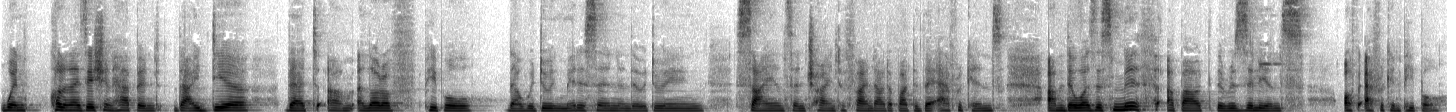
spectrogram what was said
when colonization happened, the idea that um, a lot of people that were doing medicine and they were doing science and trying to find out about the Africans, um, there was this myth about the resilience of African people.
